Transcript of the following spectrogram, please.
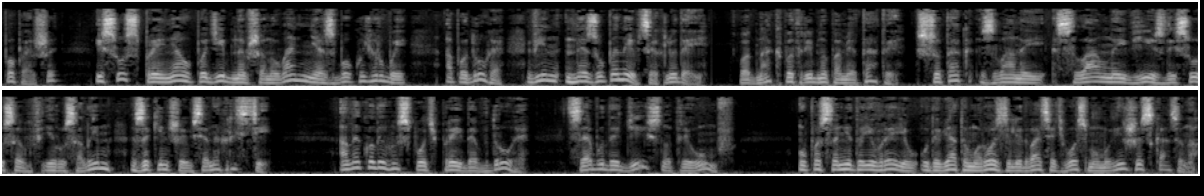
По-перше, Ісус прийняв подібне вшанування з боку юрби, а по-друге, Він не зупинив цих людей. Однак потрібно пам'ятати, що так званий славний в'їзд Ісуса в Єрусалим закінчився на Христі. Але коли Господь прийде вдруге, це буде дійсно тріумф. У посланні до євреїв у 9 розділі 28 вірші сказано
